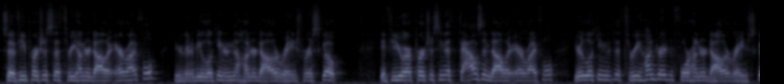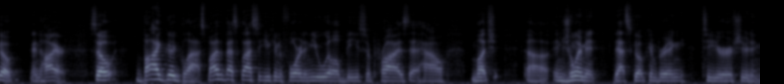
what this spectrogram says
So if you purchase a $300 air rifle, you're going to be looking in the $100 range for a scope. If you are purchasing a $1,000 air rifle, you're looking at the 300 to $400 range scope and higher. So buy good glass, buy the best glass that you can afford, and you will be surprised at how much uh, enjoyment that scope can bring to your shooting.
